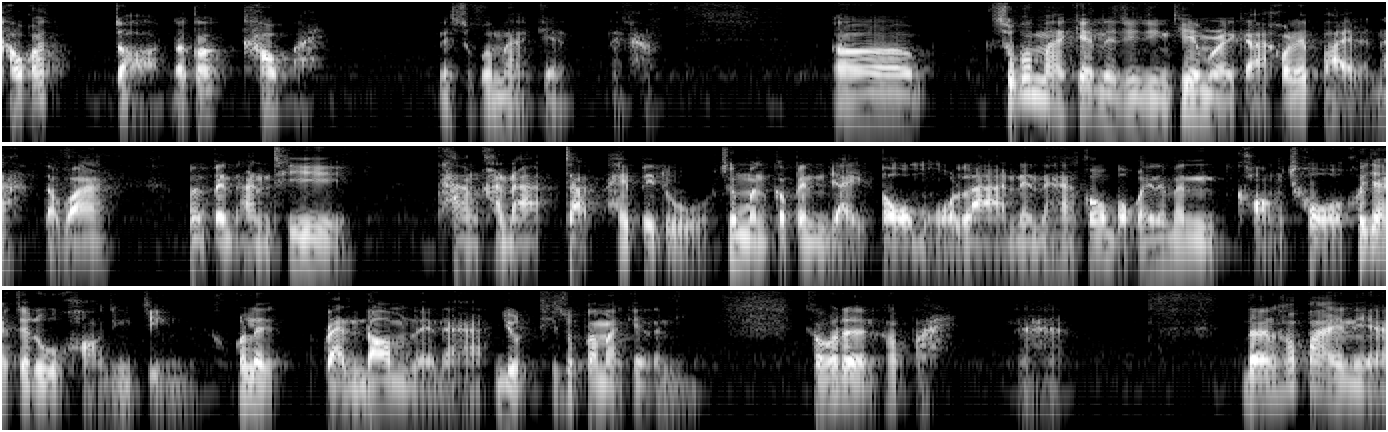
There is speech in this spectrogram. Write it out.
เขาก็จอดแล้วก็เข้าไปในซูเปอร์มาร์เก็ตนะครับเออซูเปอร์มาร์เก็ตเนี่ยจริงๆที่อเมริกาเขาได้ไปแล้วนะแต่ว่ามันเป็นอันที่ ทางคณะจัดให้ไปดู ซึ่งมันก็เป็นใหญ่โตมโหฬารเนี่ยนะฮะก็บอกว่านี่มันของโชว์เขาอยากจะดูของจริงๆเขาก็เลย random เลยนะฮะหยุดที่ซูเปอร์มาร์เก็ตอันนี้เขาก็เดินเข้าไปนะฮะเดินเข้าไปเนี่ย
